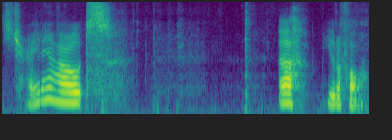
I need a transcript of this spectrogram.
Let's try it out. Ugh, beautiful.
